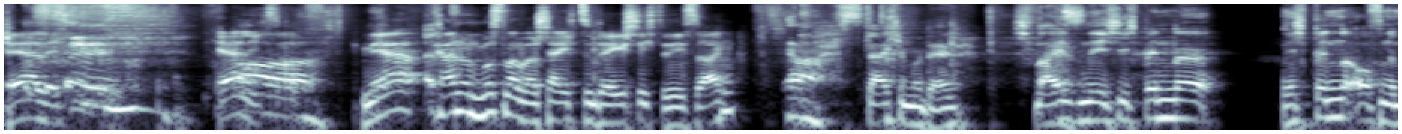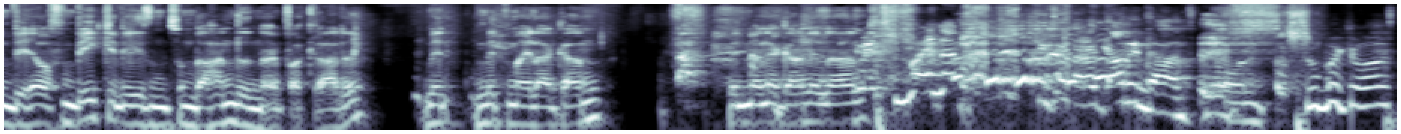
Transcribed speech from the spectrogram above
Ehrlich. Ehrlich. So. Mehr kann und muss man wahrscheinlich zu der Geschichte nicht sagen. Ja, das gleiche Modell. Ich weiß nicht, ich bin, äh, ich bin auf einem, auf dem Weg gewesen zum Behandeln einfach gerade. Mit, mit meiner Gun. Mit meiner Gun in der Hand. Gar in der Hand. Und Super gemacht.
